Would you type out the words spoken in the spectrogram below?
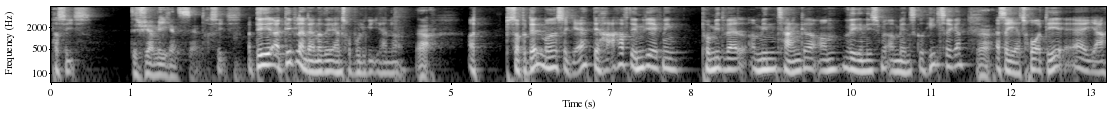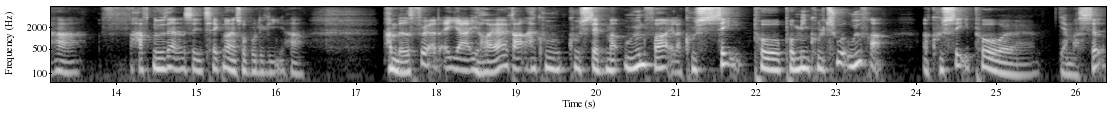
Præcis. Det synes jeg er mega interessant. Præcis. Og det, og det er blandt andet det, antropologi handler om. Ja. Og så på den måde, så ja, det har haft indvirkning på mit valg og mine tanker om veganisme og mennesket, helt sikkert. Ja. Altså jeg tror, det at jeg har haft en uddannelse i teknoantropologi har, har medført, at jeg i højere grad har kunne, kunne sætte mig udenfor, eller kunne se på, på min kultur udefra, og kunne se på øh, ja, mig selv,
